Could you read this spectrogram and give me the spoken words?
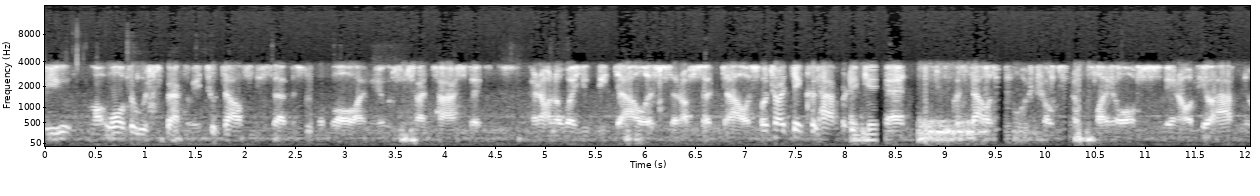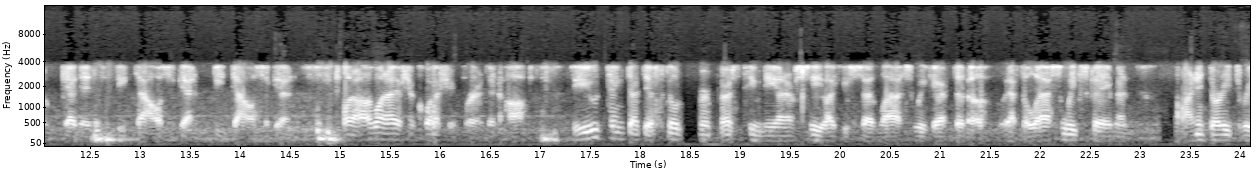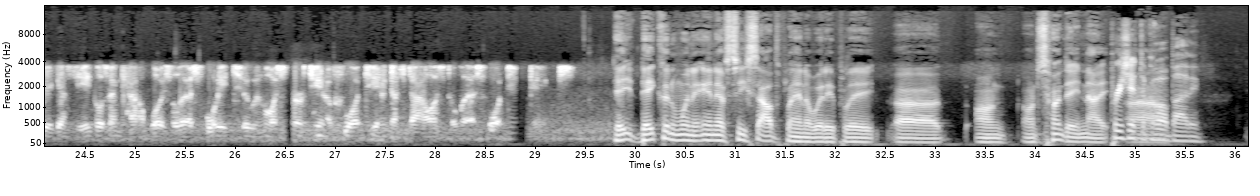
you, all due respect, I mean, 2007 Super Bowl, I mean, it was fantastic. And on the way you beat Dallas and upset Dallas, which I think could happen again because Dallas was choked in the playoffs. You know, if you happen to get in beat Dallas again, beat Dallas again. But I want to ask you a question, Brandon. Uh, do you think that they're still the best team in the NFC, like you said last week after the after last week's game and 9 and 33 against the Eagles and Cowboys the last 42 and lost 13 or 14 against Dallas the last 14 games. They they couldn't win the NFC South playing the way they played uh, on on Sunday night. Appreciate the Uh, call, Bobby.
